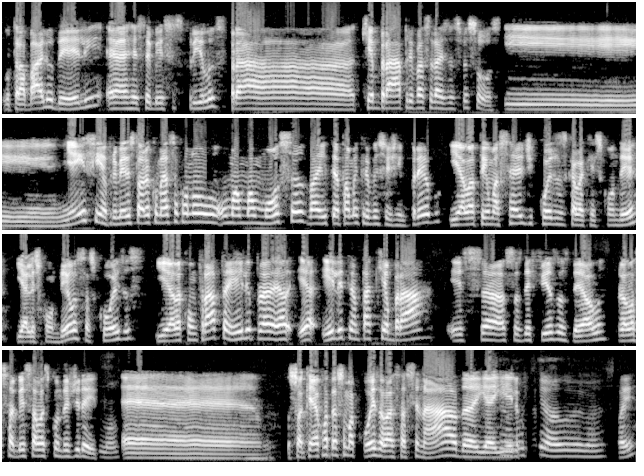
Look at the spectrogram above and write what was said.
O trabalho dele é receber esses frilas pra quebrar a privacidade das pessoas. E... e enfim, a primeira história começa quando uma, uma moça vai tentar uma entrevista de emprego e ela tem uma série de coisas que ela quer esconder e ela escondeu essas coisas e ela contrata ele pra ele tentar quebrar essa- essas defesas dela pra ela saber se ela escondeu direito. É... Só que aí acontece uma coisa, ela é assassinada e aí ele. Sherlockiano o negócio. Oi?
